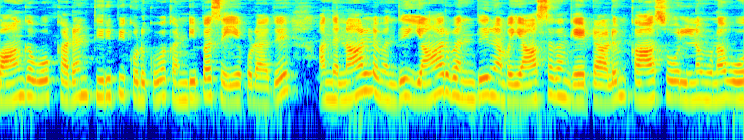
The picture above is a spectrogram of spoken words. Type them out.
வாங்கவோ கடன் திருப்பி கொடுக்கவோ கண்டிப்பாக செய்யக்கூடாது. அந்த நாளில் வந்து யார் வந்து நம்ம யாசகம் கேட்டாலும் காசோ இல்லைன்னா உணவோ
